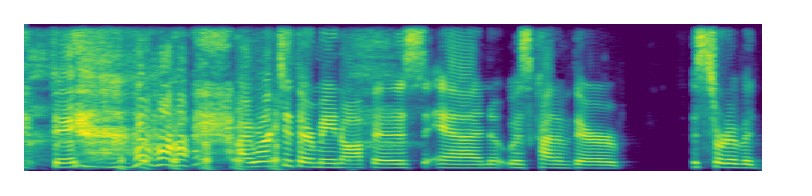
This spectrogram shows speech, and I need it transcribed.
they, I worked at their main office and it was kind of their sort of a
